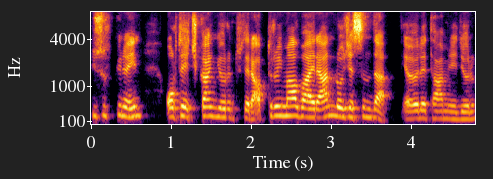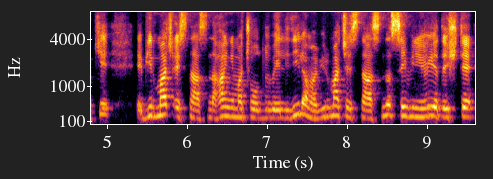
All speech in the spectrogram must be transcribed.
Yusuf Günay'ın ortaya çıkan görüntüleri. Abdurrahim Albayrak'ın locasında öyle tahmin ediyorum ki e, bir maç esnasında hangi maç olduğu belli değil ama bir maç esnasında seviniyor ya da işte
